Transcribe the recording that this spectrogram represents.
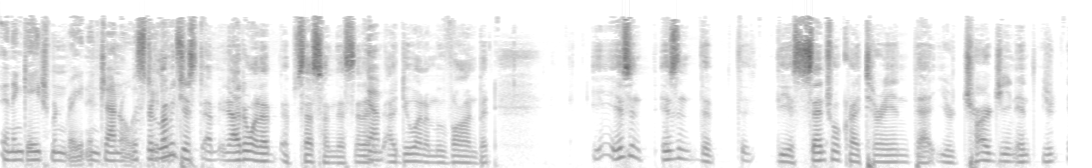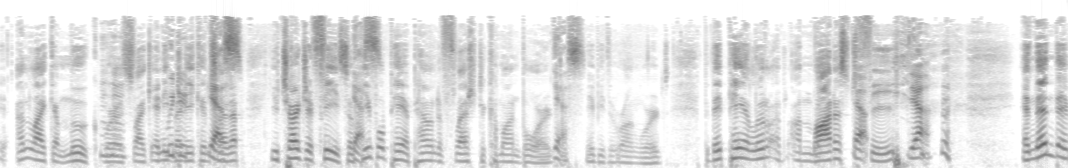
and engagement rate in general with But let me just, I mean, I don't want to obsess on this, and Yeah. I, I do want to move on, but isn't isn't the, the, essential criterion that you're charging, and you're, unlike a MOOC where it's like anybody can Mm-hmm. yes. sign up, you charge a fee. So Yes. people pay a pound of flesh to come on board. Yes. Maybe the wrong words, but they pay a little, a, a modest Yeah. fee. yeah. And then they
